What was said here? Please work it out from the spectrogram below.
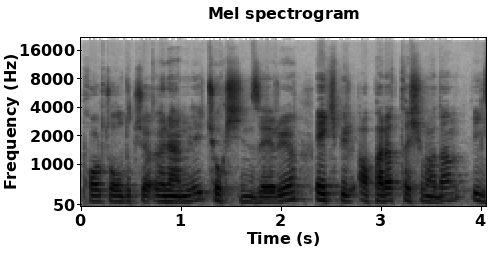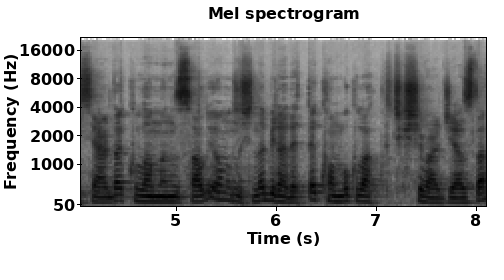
port oldukça önemli. Çok işinize yarıyor. Ek bir aparat taşımadan bilgisayarda kullanmanızı sağlıyor. Onun dışında bir adet de combo kulaklık çıkışı var cihazda.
